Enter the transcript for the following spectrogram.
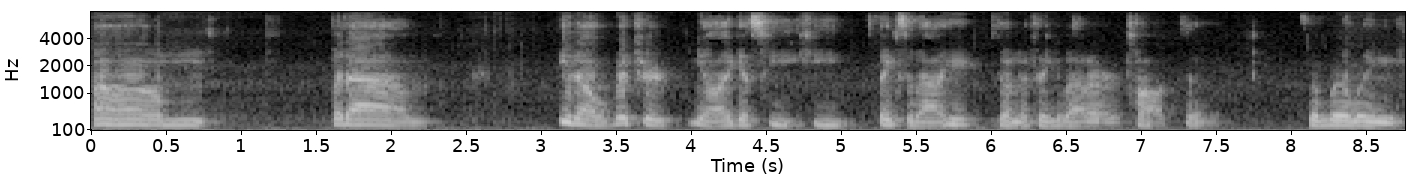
um, but um, you know, Richard, you know, I guess he he thinks about it. he's going to think about it or talk to to Lily.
